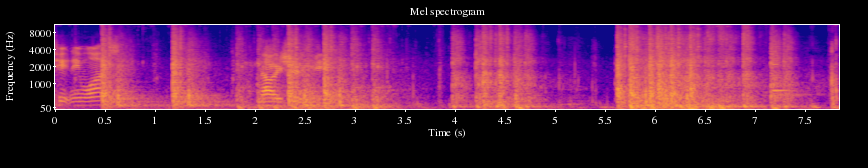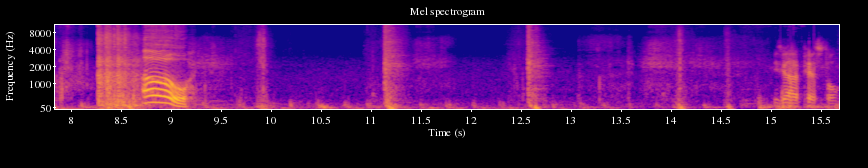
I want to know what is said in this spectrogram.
shooting him, once? No, he's shooting me. Oh! He's got a pistol.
